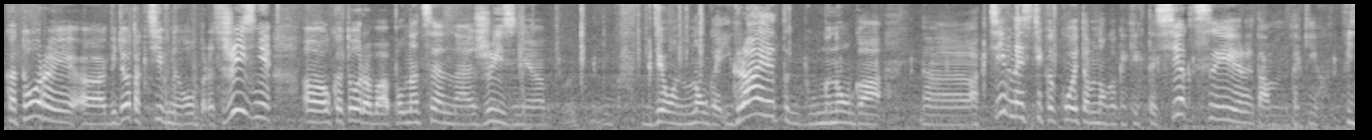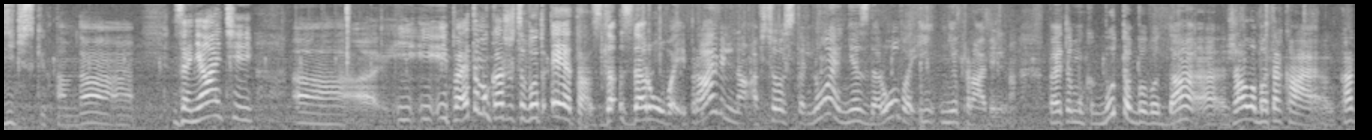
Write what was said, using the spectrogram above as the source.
который э, ведет активный образ жизни, э, у которого полноценная жизнь, э, где он много играет, много э, активности какой-то, много каких-то секций, там таких физических там, да, э, занятий. Э, и, и, и поэтому кажется, вот это здорово и правильно, а все остальное нездорово и неправильно. Поэтому как будто бы вот, да, жалоба такая, как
